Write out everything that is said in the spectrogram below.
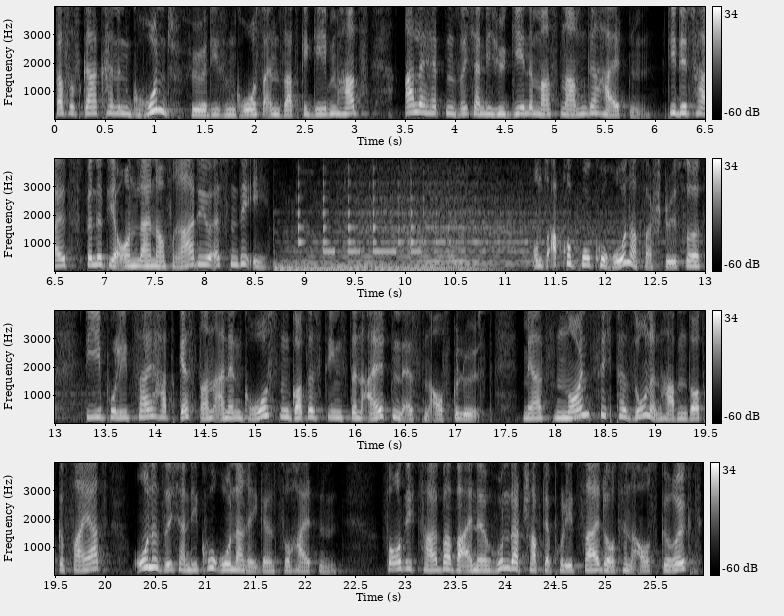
dass es gar keinen Grund für diesen Großeinsatz gegeben hat. Alle hätten sich an die Hygienemaßnahmen gehalten. Die Details findet ihr online auf radioessen.de. Und apropos Corona-Verstöße, die Polizei hat gestern einen großen Gottesdienst in Altenessen aufgelöst. Mehr als 90 Personen haben dort gefeiert, ohne sich an die Corona-Regeln zu halten. Vorsichtshalber war eine Hundertschaft der Polizei dorthin ausgerückt.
